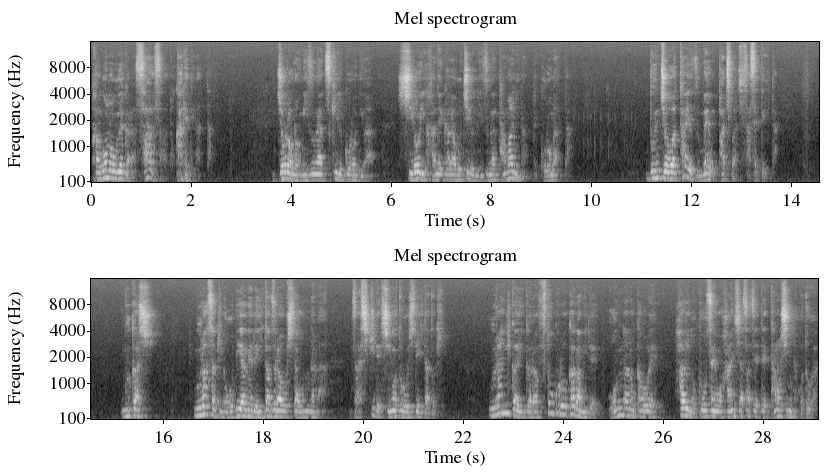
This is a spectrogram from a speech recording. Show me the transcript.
籠の上からさあさあとかけてやった。ジョロの水が尽きる頃には白い羽から落ちる水が玉になって転がった。文鳥は絶えず目をパチパチさせていた。昔紫の帯揚げでいたずらをした女が座敷で仕事をしていた時裏2階から懐鏡で女の顔へ春の光線を反射させて楽しんだことがある。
